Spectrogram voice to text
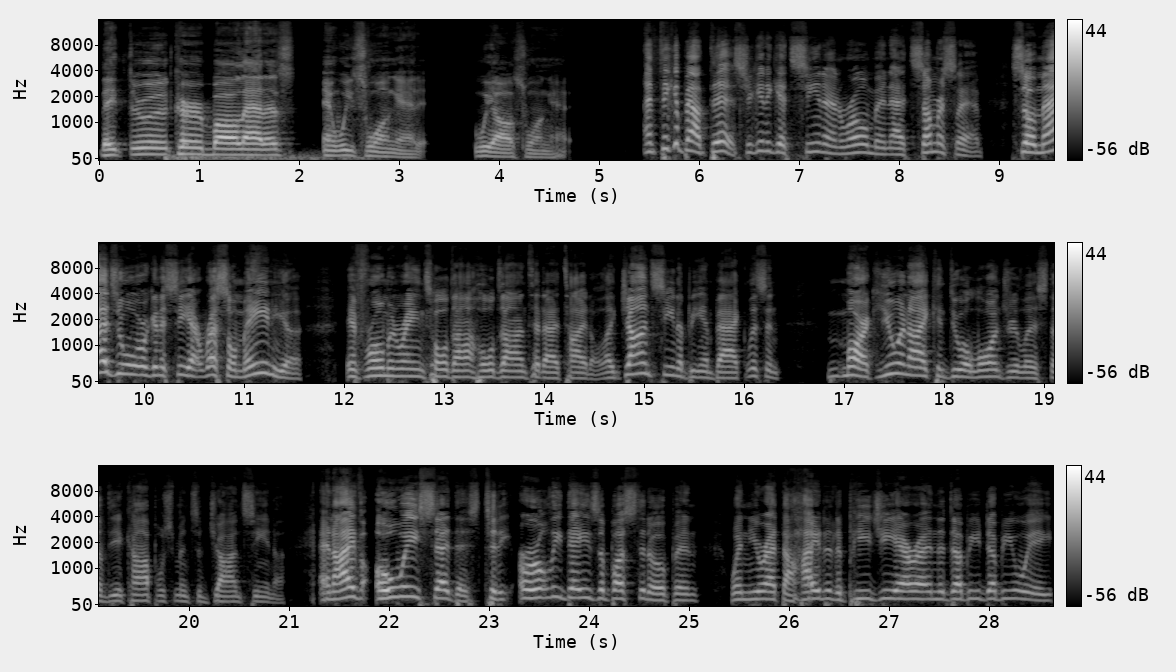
They threw a curveball at us and we swung at it. We all swung at it. And think about this: you're going to get Cena and Roman at SummerSlam. So imagine what we're going to see at WrestleMania if Roman Reigns hold on holds on to that title. Like John Cena being back. Listen, Mark, you and I can do a laundry list of the accomplishments of John Cena. And I've always said this to the early days of Busted Open when you're at the height of the PG era in the WWE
